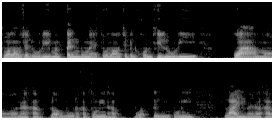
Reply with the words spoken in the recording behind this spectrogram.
ตัวเราจะรู้ดีมันตึงตรงไหน ตัวเราจะเป็นคนที่รู้ดีกว่าหมอนะครับ ลองดูนะครับตรงนี้นะครับปวดตึงตรงนี้ไล่ไปนะครับ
